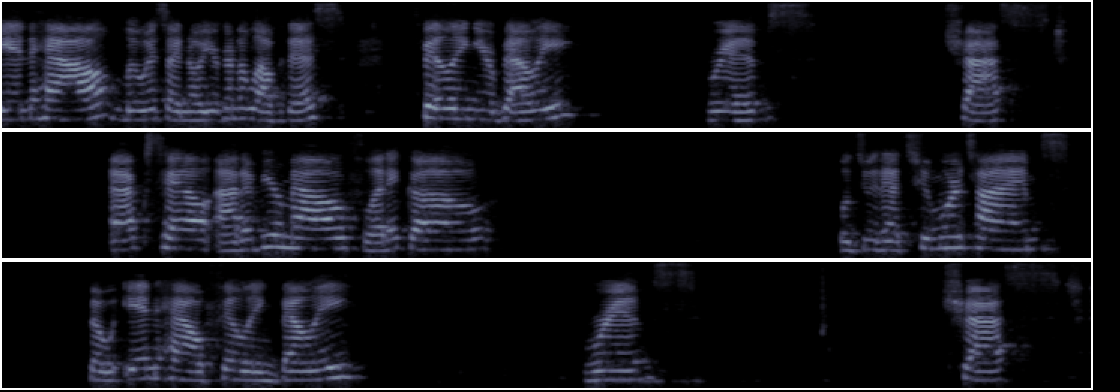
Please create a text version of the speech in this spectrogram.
Inhale, Luis, I know you're going to love this. Filling your belly, ribs, chest. Exhale out of your mouth, let it go. We'll do that two more times. So inhale, filling belly, ribs, chest.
